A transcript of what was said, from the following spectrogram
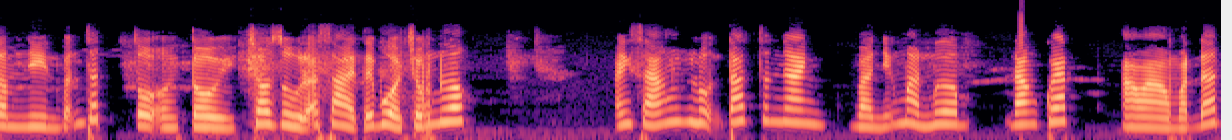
Tầm nhìn vẫn rất tồi, tồi cho dù đã xài tới bùa chống nước. Ánh sáng lụn tắt rất nhanh và những màn mưa đang quét ào ào mặt đất.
